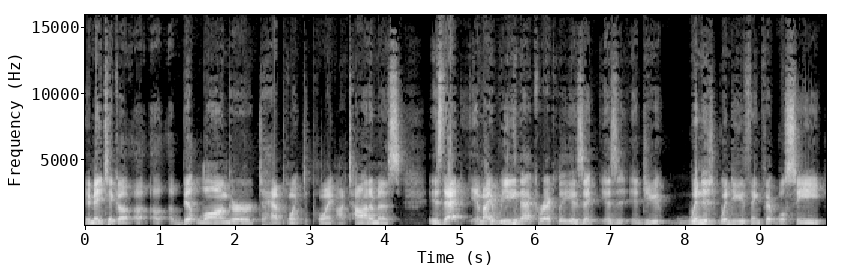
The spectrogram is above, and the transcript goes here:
It may take a, a, a bit longer to have point to point autonomous. Is that am I reading that correctly? Is it is it do you when is when do you think that we'll see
